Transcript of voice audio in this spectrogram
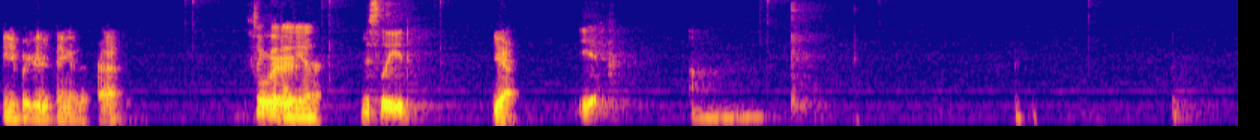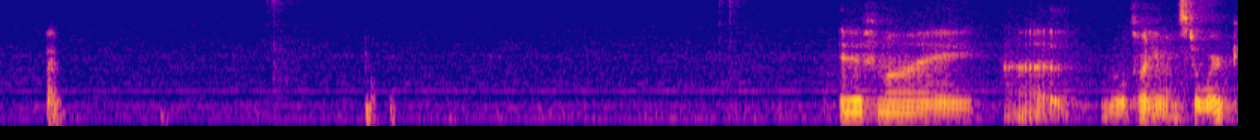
can you put your thing in the chat? It's a good idea. Mislead. Yeah. Yeah. If my uh, roll twenty wants to work.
